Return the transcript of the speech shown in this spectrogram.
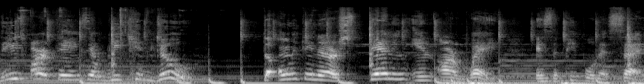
These are things that we can do. The only thing that are standing in our way is the people that say,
